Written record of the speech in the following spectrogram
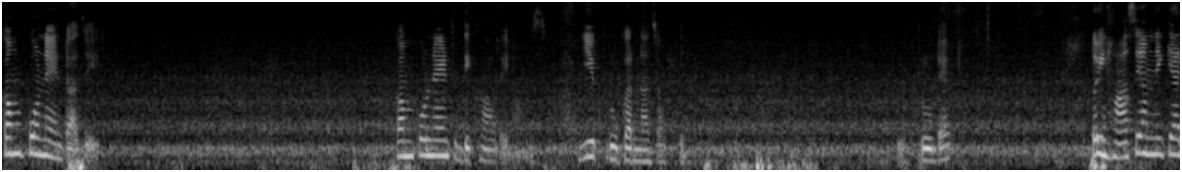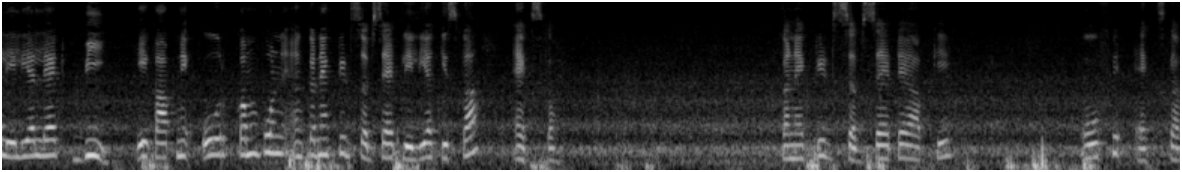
कंपोनेंट आ जाए। कंपोनेंट दिखा रहे हैं हम ये प्रूव करना चाहते हैं। प्रोडक्ट तो यहाँ से हमने क्या ले लिया? लेट बी एक आपने और कंपोन कनेक्टेड सबसेट ले लिया किसका? एक्स का। कनेक्टेड सबसेट है आपके। ऑफ़ एक्स का।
